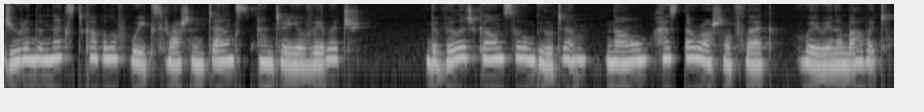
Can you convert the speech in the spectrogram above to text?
During the next couple of weeks, Russian tanks enter your village. The village council building now has the Russian flag waving above it.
